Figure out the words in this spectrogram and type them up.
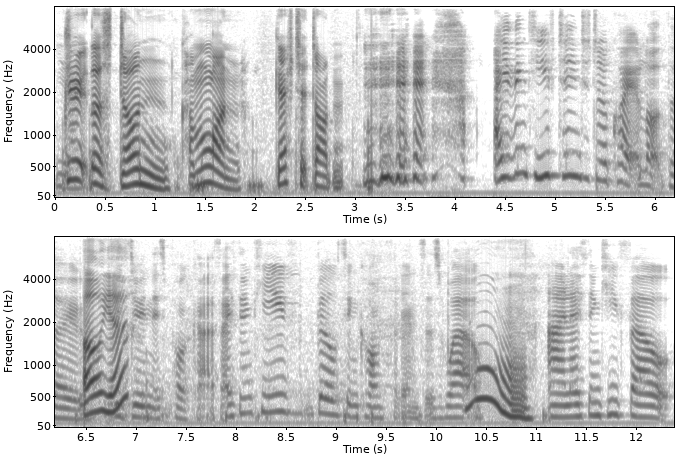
Yeah. get this done. Come on, get it done. You've changed uh, quite a lot though. Oh, yeah? Doing this podcast, I think you've built in confidence as well, Oh, and I think you felt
